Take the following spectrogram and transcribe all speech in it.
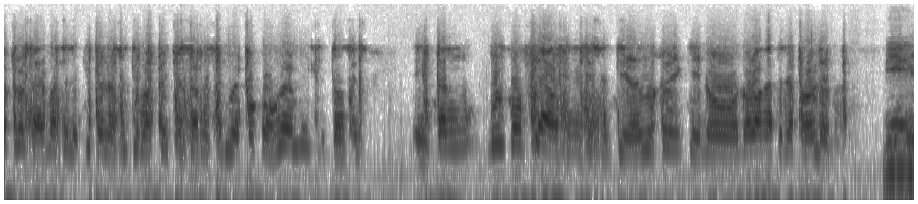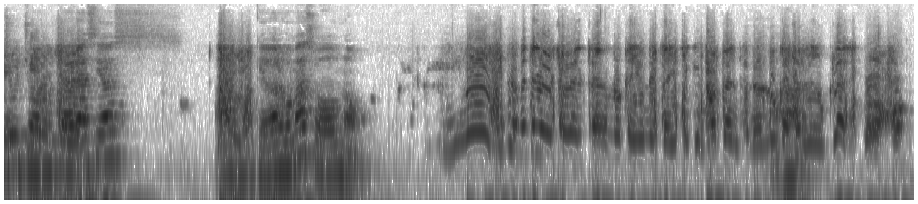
otros. Además, el equipo en las últimas fechas ha recibido pocos goles, entonces están muy confiados en ese sentido. Ellos creen que no, no van a tener problemas. Bien, Eh, Chucho, muchas gracias. ¿Algo- ¿Quedó algo más o aún no? No, simplemente lo de Ochoa Beltrán, no que hay una estadística importante, ¿no? nunca ha perdido un clásico, ojo.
